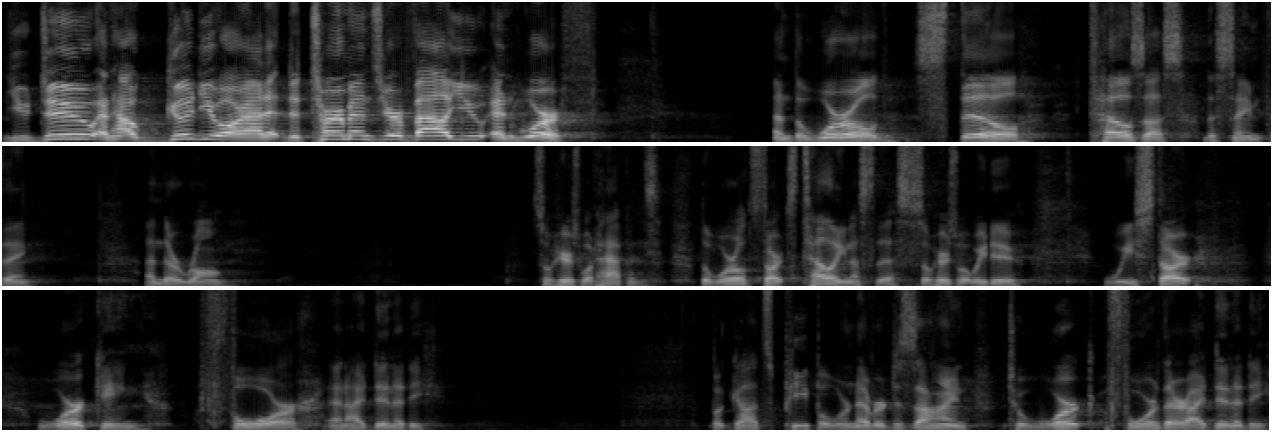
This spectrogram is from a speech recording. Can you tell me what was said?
you do and how good you are at it determines your value and worth. And the world still tells us the same thing, and they're wrong. So here's what happens the world starts telling us this. So here's what we do we start working for an identity. But God's people were never designed to work for their identity.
